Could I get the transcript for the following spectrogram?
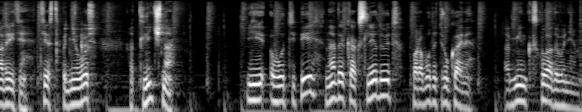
Смотрите, тесто поднялось отлично. И вот теперь надо как следует поработать руками. Обминка складыванием.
